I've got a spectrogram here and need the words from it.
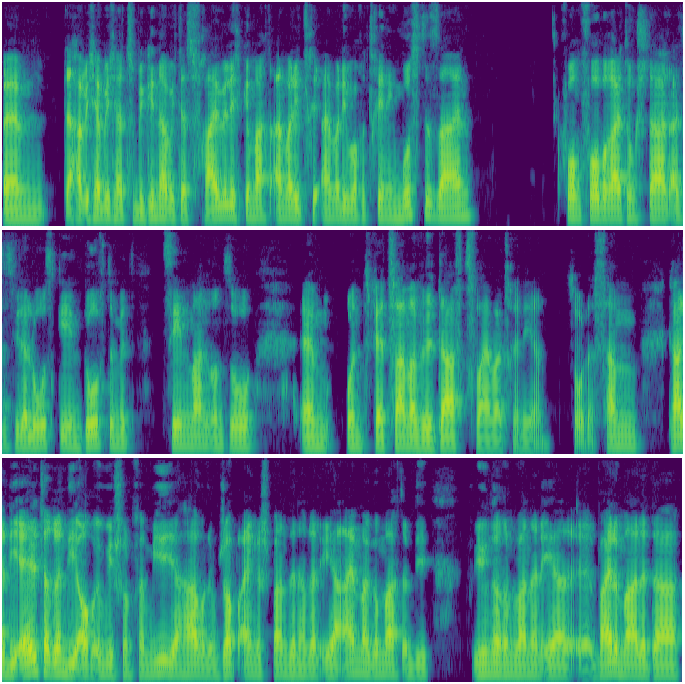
Ähm, da habe ich, habe ich ja zu Beginn habe ich das freiwillig gemacht. Einmal die, einmal die Woche Training musste sein vor dem Vorbereitungsstart, als es wieder losgehen durfte mit zehn Mann und so. Ähm, und wer zweimal will, darf zweimal trainieren. So, das haben gerade die Älteren, die auch irgendwie schon Familie haben und im Job eingespannt sind, haben dann eher einmal gemacht und die Jüngeren waren dann eher äh, beide Male da.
